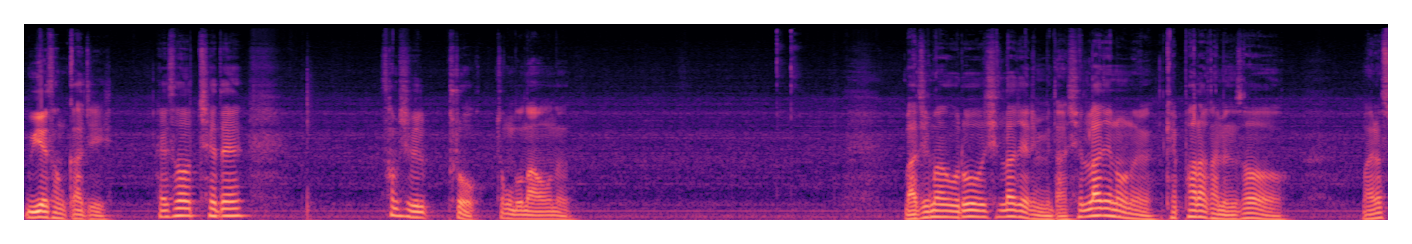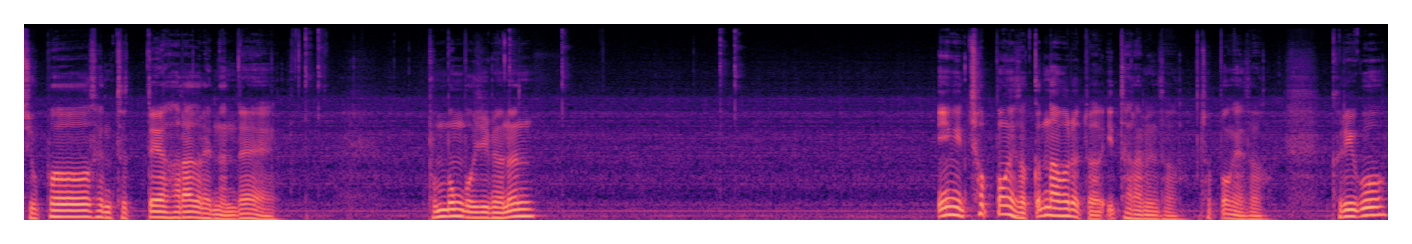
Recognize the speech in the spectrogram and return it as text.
위에 선까지 해서 최대 31% 정도 나오는 마지막으로 신라젠입니다. 신라젠 오늘 개파라 가면서 마이너스 6%대 하락을 했는데 분봉 보시면은 이미 첫 봉에서 끝나버렸죠. 이탈하면서 첫 봉에서 그리고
